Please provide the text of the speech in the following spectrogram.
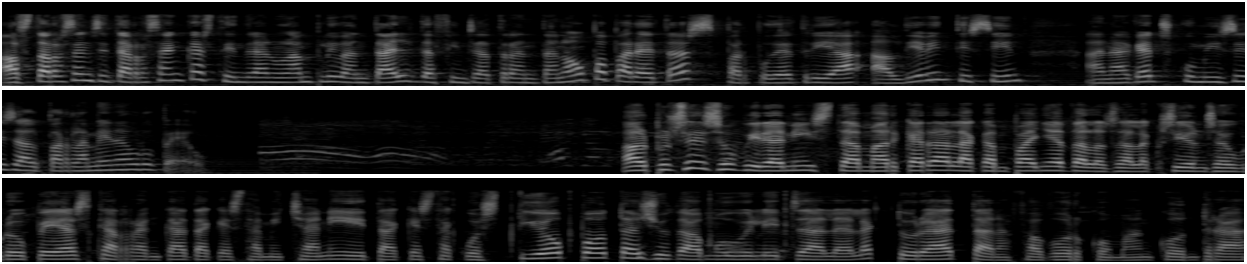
Els terrassens i terrassenques tindran un ampli ventall de fins a 39 paperetes per poder triar el dia 25 en aquests comicis al Parlament Europeu. El procés sobiranista marcarà la campanya de les eleccions europees que ha arrencat aquesta mitjanit. Aquesta qüestió pot ajudar a mobilitzar l'electorat tant a favor com en contra.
